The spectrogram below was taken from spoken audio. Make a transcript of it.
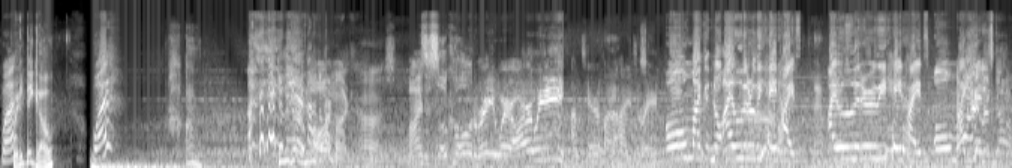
What? Where did they go? What? Oh. To the door. To the Oh door. my gosh. Why is it so cold, Ray? Where are we? I'm terrified of heights, Ray. Oh my god, no, I literally hate heights. I literally hate heights. Oh my All right, goodness. let's go.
